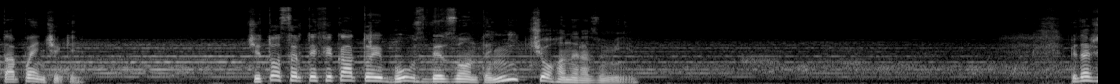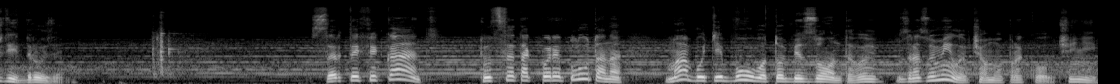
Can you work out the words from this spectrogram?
Стапенчики. Чи то сертифікат той був з Бізонта? Нічого не розумію. Підождіть, друзі. Сертифікат. Тут все так переплутано. Мабуть, і був ото Бізонта. Ви зрозуміли, в чому прикол, чи ні?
